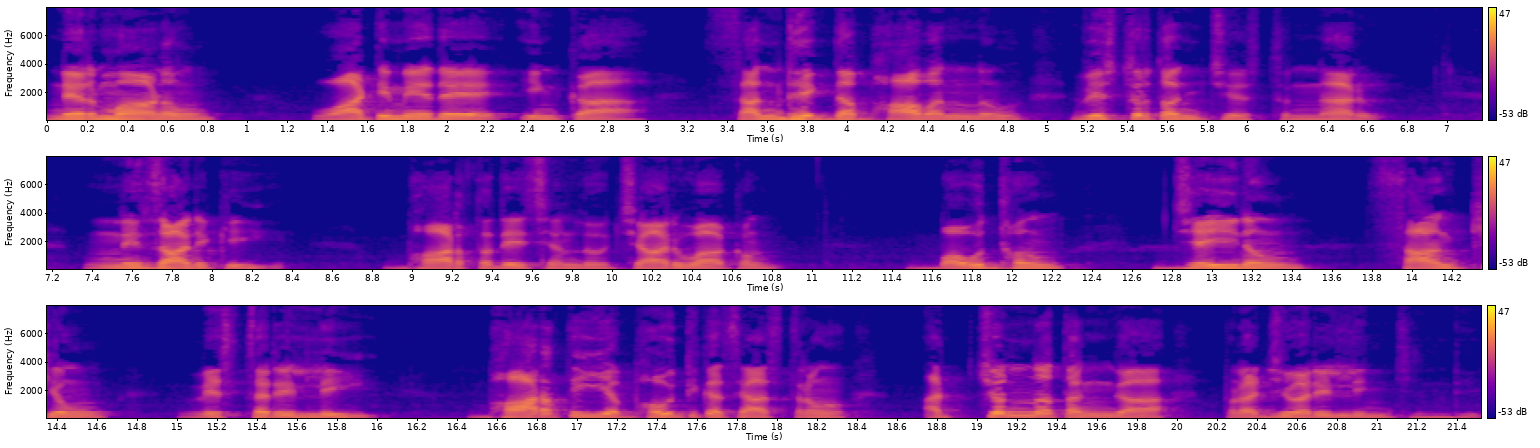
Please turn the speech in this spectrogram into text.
నిర్మాణం వాటి మీదే ఇంకా సందిగ్ధ భావనను విస్తృతం చేస్తున్నారు. నిజానికి భారతదేశంలో చారువాకం బౌద్ధం జైనం సాంఖ్యం విస్తరిల్లి భారతీయ భౌతిక శాస్త్రం అత్యున్నతంగా ప్రజ్వరిల్లించింది.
